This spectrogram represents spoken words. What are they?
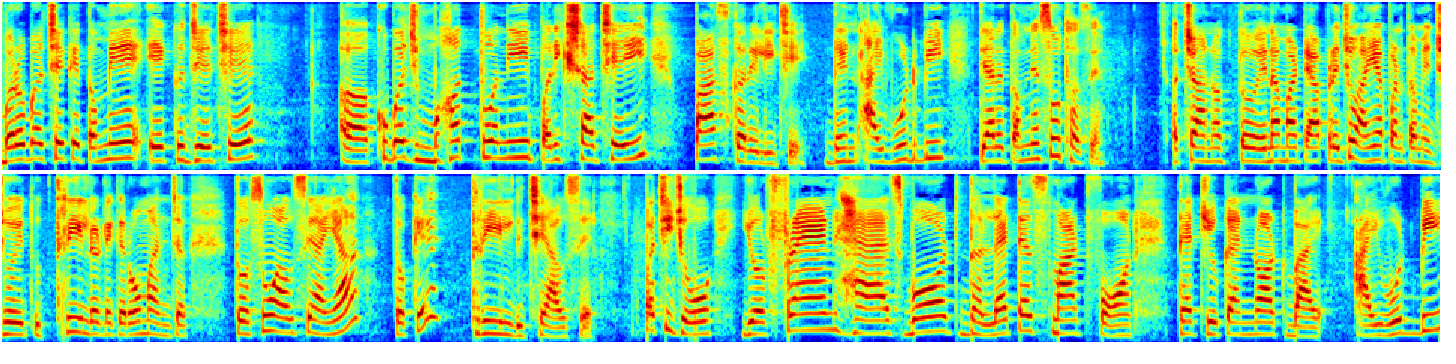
બરોબર છે કે તમે એક જે છે ખૂબ જ મહત્ત્વની પરીક્ષા છે એ પાસ કરેલી છે. ધેન આઈ વુડ બી ત્યારે તમને શું થશે? અચાનક તો એના માટે આપણે જો અહીંયા પણ તમે જોયું હતું થ્રિલ્ડ એટલે કે રોમાંચક. તો શું આવશે અહીંયા? તો કે થ્રિલ્ડ છે આવશે. પછી જુઓ your friend has bought the latest smartphone that you can not buy I would be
